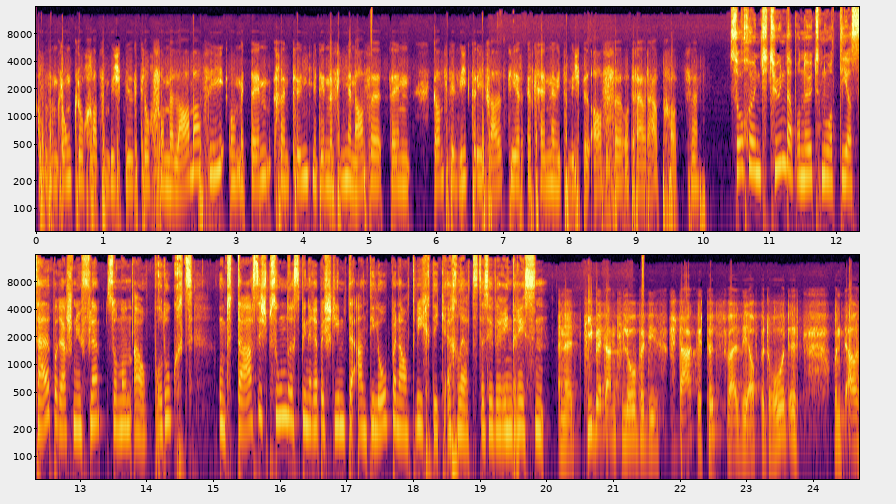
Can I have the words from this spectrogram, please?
Also so ein Grundgeruch kann zum Beispiel der Geruch von einem Lama sein und mit dem können die Hunde mit ihren feinen Nase dann ganz viele weitere Feldtiere erkennen, wie zum Beispiel Affen oder auch Raubkatzen. So können die Hunde aber nicht nur die Tiere selber erschnüffeln, sondern auch Produkte. Und das ist besonders bei einer bestimmten Antilopenart wichtig, erklärt der Severin Dressen. Eine Tibet-Antilope, die ist stark geschützt, weil sie auch bedroht ist. Und aus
